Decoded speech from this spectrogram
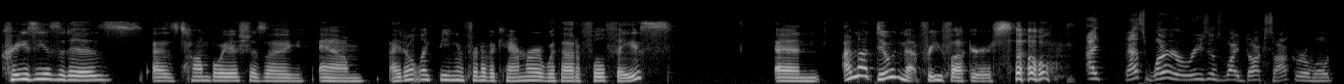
crazy as it is, as tomboyish as I am, I don't like being in front of a camera without a full face. And I'm not doing that for you fuckers. So, I that's one of the reasons why Doc Sakura won't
